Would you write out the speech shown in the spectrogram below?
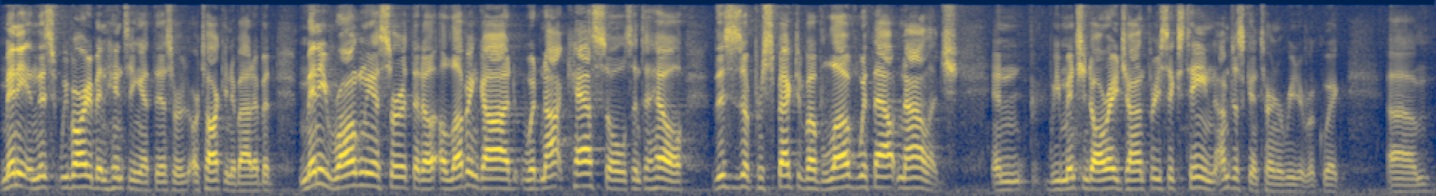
Many, and this we've already been hinting at this or, or talking about it, but many wrongly assert that a, a loving God would not cast souls into hell. This is a perspective of love without knowledge. And we mentioned already John 3:16. I'm just going to turn and read it real quick. Um,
